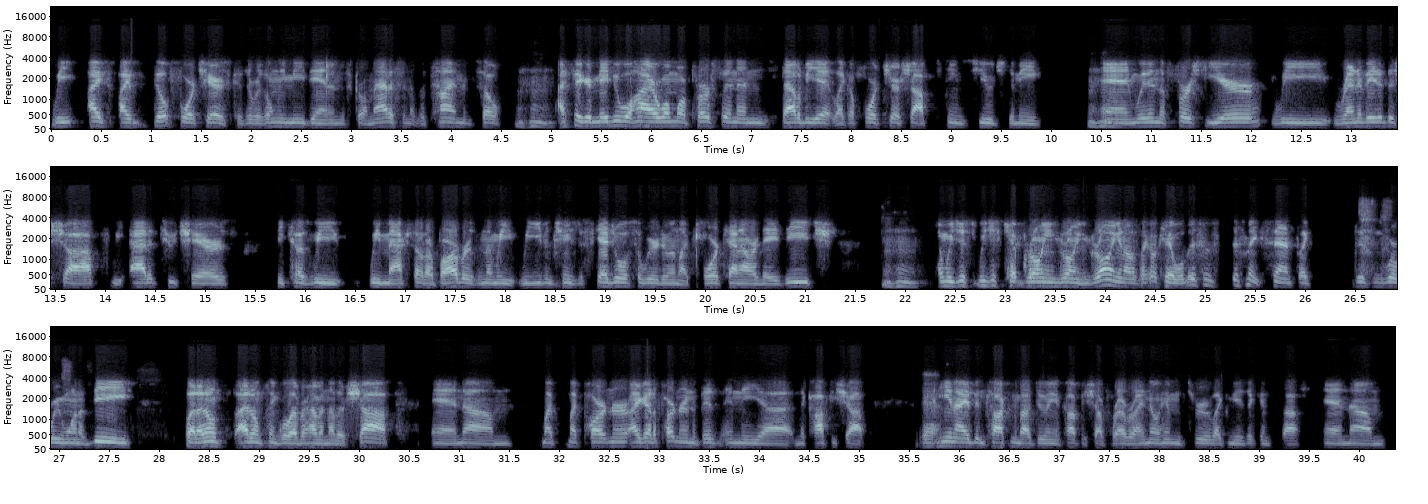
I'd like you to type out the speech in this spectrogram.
we I I built four chairs because there was only me, Dan, and this girl Madison at the time, and so mm-hmm. I figured maybe we'll hire one more person and that'll be it. Like a four chair shop seems huge to me. Mm-hmm. And within the first year, we renovated the shop. We added two chairs because we we maxed out our barbers, and then we we even changed the schedule, so we were doing like four 10 hour days each. Mm-hmm. And we just we just kept growing and growing and growing. And I was like, okay, well this is this makes sense. Like this is where we want to be but I don't I don't think we'll ever have another shop. And um, my my partner, I got a partner in the business in the uh, in the coffee shop. Yeah. And he and I had been talking about doing a coffee shop forever. I know him through like music and stuff. And um,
